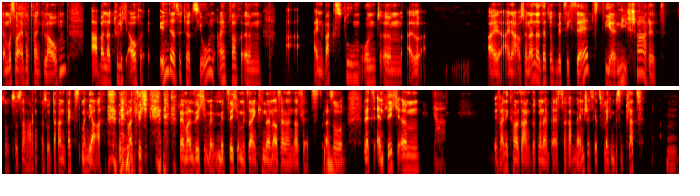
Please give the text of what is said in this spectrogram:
da muss man einfach dran glauben. Aber natürlich auch in der Situation einfach ähm, ein Wachstum und ähm, also eine Auseinandersetzung mit sich selbst, die ja nie schadet sozusagen. Also daran wächst man ja, wenn man sich, wenn man sich mit sich und mit seinen Kindern auseinandersetzt. Also mhm. letztendlich, ähm, ja, ich weiß nicht, kann man sagen, wird man ein besserer Mensch, ist jetzt vielleicht ein bisschen platt mhm.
